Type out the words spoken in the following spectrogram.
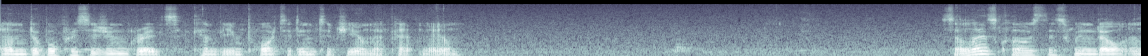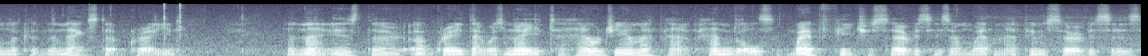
and double precision grids can be imported into GeoMapApp now. So let's close this window and look at the next upgrade and that is the upgrade that was made to how GeoMapApp handles web feature services and web mapping services.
